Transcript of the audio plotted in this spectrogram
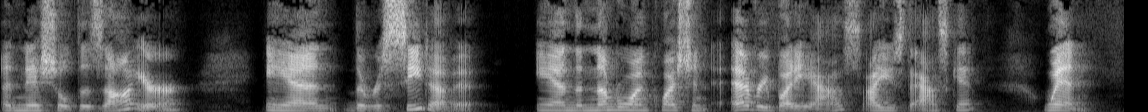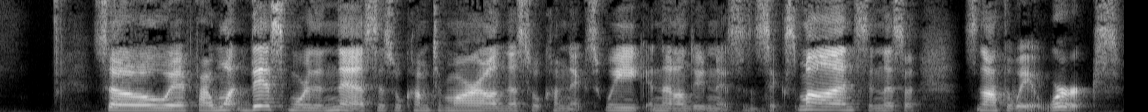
initial desire and the receipt of it. And the number one question everybody asks, I used to ask it, when? So if I want this more than this, this will come tomorrow and this will come next week and then I'll do this in six months and this, it's not the way it works.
